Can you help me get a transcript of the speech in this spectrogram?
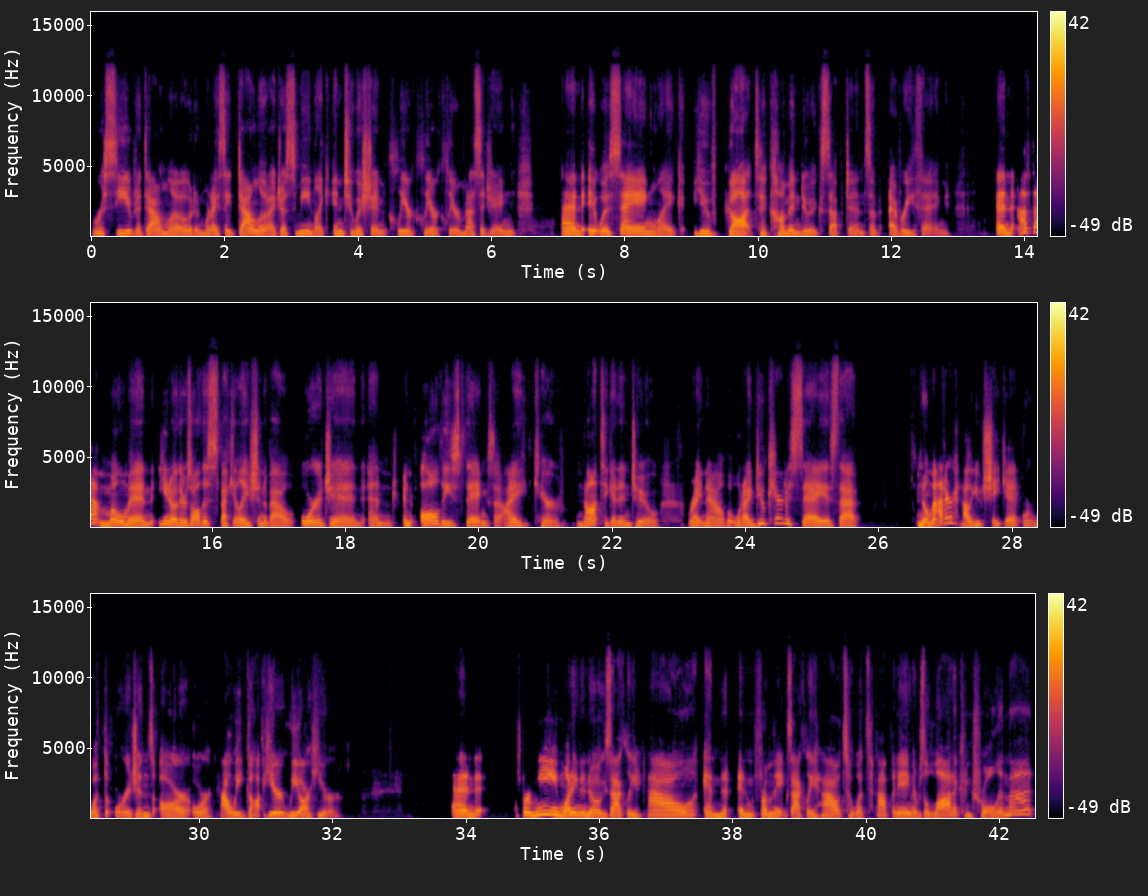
received a download. And when I say download, I just mean like intuition, clear, clear, clear messaging and it was saying like you've got to come into acceptance of everything. And at that moment you know there's all this speculation about origin and and all these things that i care not to get into right now but what i do care to say is that no matter how you shake it or what the origins are or how we got here we are here. And for me wanting to know exactly how and and from the exactly how to what's happening there was a lot of control in that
